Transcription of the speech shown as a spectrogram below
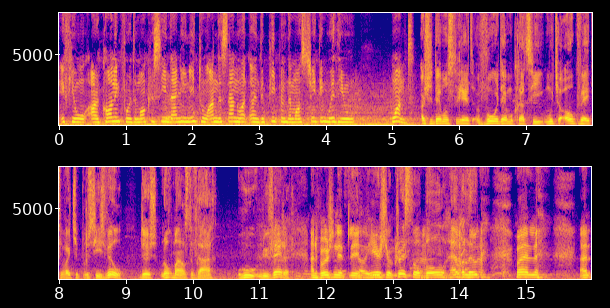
If you are calling for democracy, then you need to understand what are the people demonstrating with you want. Als je demonstreert voor democratie, moet je ook weten wat je precies wil. Dus nogmaals de vraag, hoe nu verder? Unfortunately... So here's your crystal ball, have a look. well, and,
